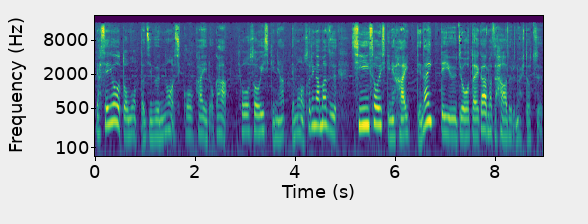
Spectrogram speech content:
痩せようと思った自分の思考回路が表層意識にあってもそれがまず深層意識に入ってないっていう状態がまずハードルの一つ。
